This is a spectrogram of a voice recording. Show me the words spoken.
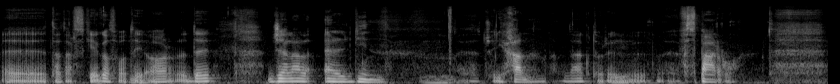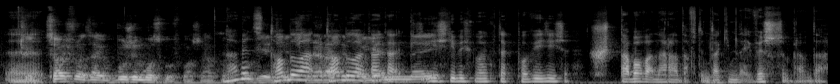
e, tatarskiego, Złotej Ordy, Jalal el-Din, e, czyli Han, prawda, który e, wsparł. Czyli coś w rodzaju burzy mózgów, można No więc powiedzieć. to była, to była taka, jeśli byśmy mogli tak powiedzieć, sztabowa narada w tym takim najwyższym, prawda,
